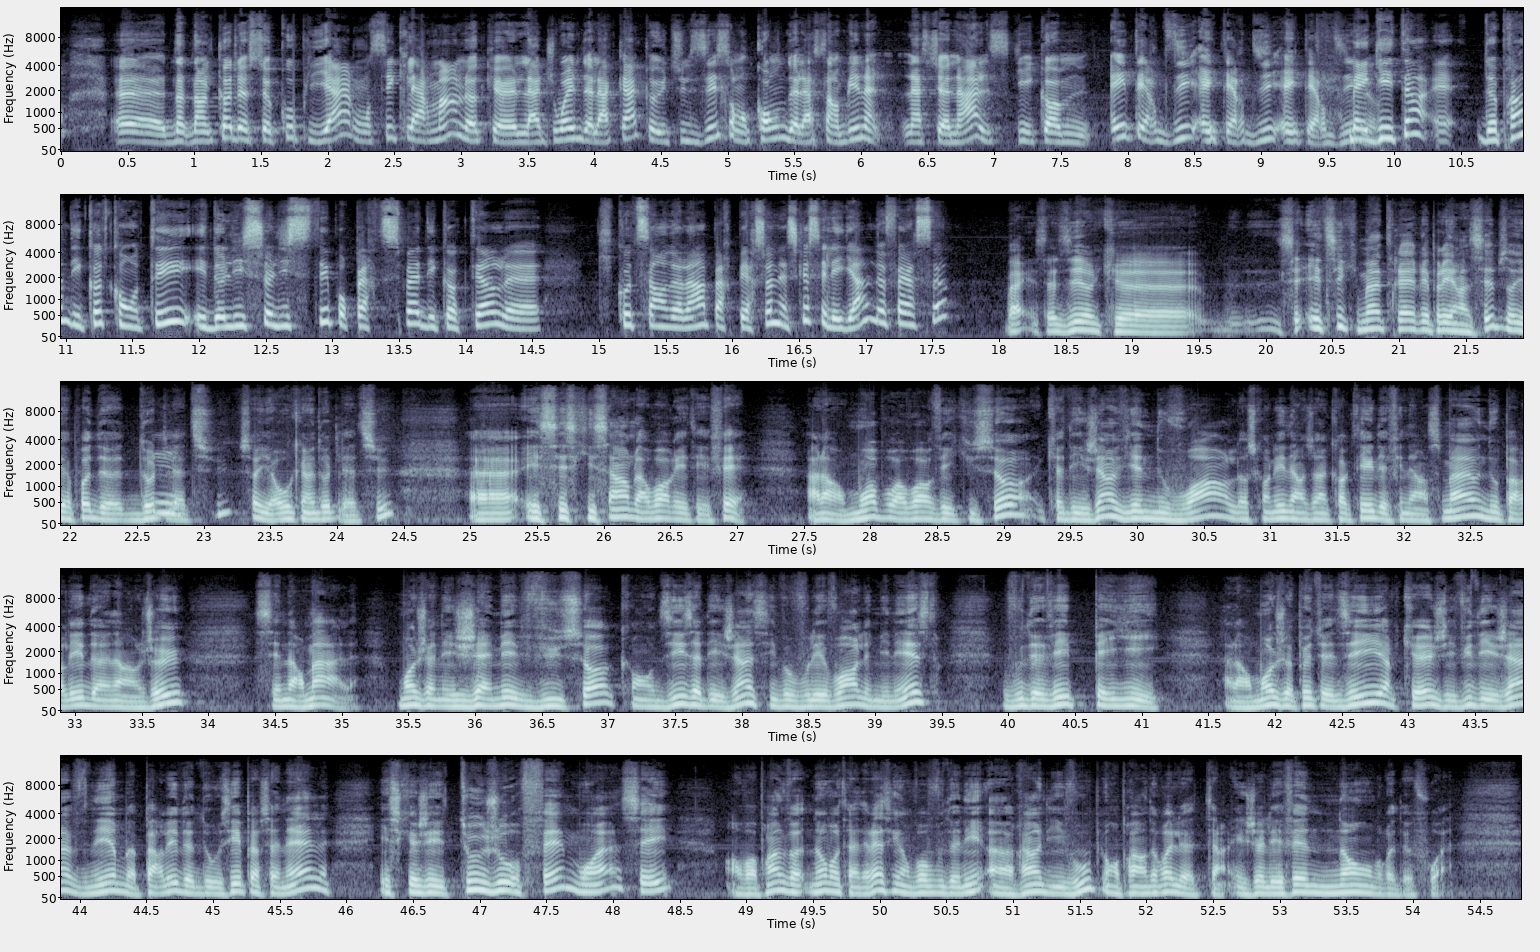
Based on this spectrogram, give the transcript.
euh, dans, dans le cas de ce couple hier, on sait clairement là, que l'adjointe de la CAQ a utilisé son compte de l'Assemblée na- nationale, ce qui est comme interdit, interdit, interdit. Mais. Gaétan, euh, de prendre des codes comptés et de les solliciter pour participer à des cocktails euh, qui coûtent 100 dollars par personne, est-ce que c'est légal de faire ça? Ben, c'est-à-dire que c'est éthiquement très répréhensible, ça, il n'y a pas de doute là-dessus. Ça, il n'y a aucun doute là-dessus. Euh, et c'est ce qui semble avoir été fait. Alors, moi, pour avoir vécu ça, que des gens viennent nous voir lorsqu'on est dans un cocktail de financement, nous parler d'un enjeu, c'est normal. Moi, je n'ai jamais vu ça, qu'on dise à des gens, si vous voulez voir le ministre, vous devez payer. Alors moi, je peux te dire que j'ai vu des gens venir me parler de dossiers personnels et ce que j'ai toujours fait, moi, c'est on va prendre votre nom, votre adresse et on va vous donner un rendez-vous puis on prendra le temps. Et je l'ai fait nombre de fois.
